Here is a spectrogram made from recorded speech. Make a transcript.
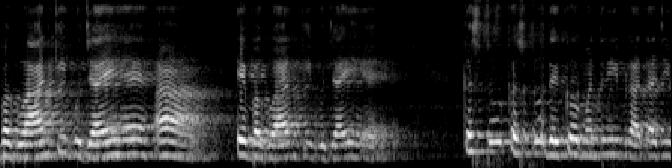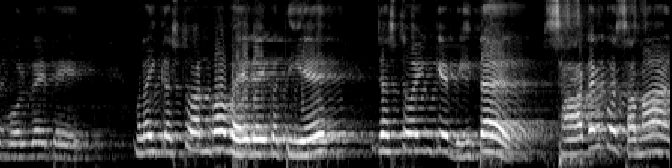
भगवान की बुझाएँ हैं। हाँ ये भगवान की बुझाएँ हैं। कस्तो कस्तो देखो मन्त्री भ्राता जी बोल रहे थे। मलाई, कस्तो अनुभव भइरहेको थिए जस्तो इनके भीतर सागर को समान,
